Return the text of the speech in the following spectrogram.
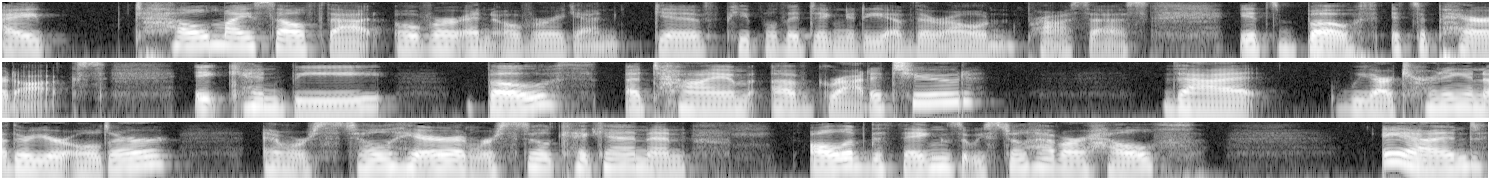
I tell myself that over and over again. Give people the dignity of their own process. It's both. It's a paradox. It can be both a time of gratitude that we are turning another year older and we're still here and we're still kicking and all of the things that we still have our health and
